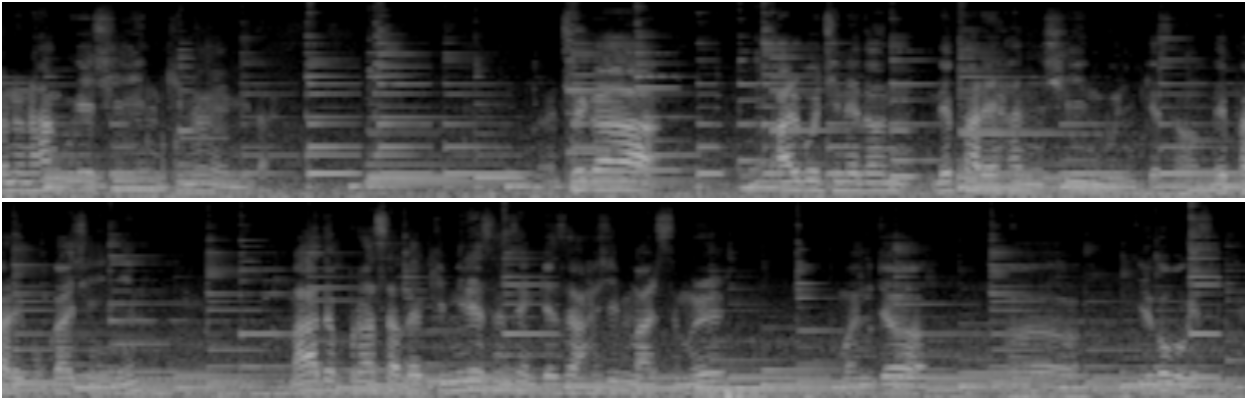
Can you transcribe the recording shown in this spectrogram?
저는 한국의 시인 김용혜입니다. 제가 알고 지내던 네팔의 한 시인분께서 네팔의 국가 시인인 마다브 프라사드 기미레 선생께서 하신 말씀을 먼저 어, 읽어보겠습니다.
